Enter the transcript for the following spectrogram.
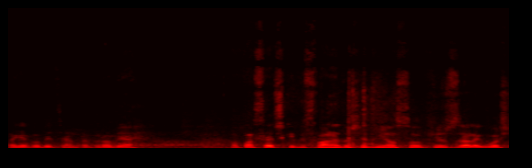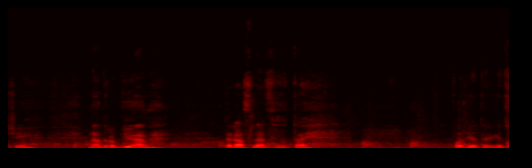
Tak jak obiecałem, tak robię. Opaseczki wysłane do 7 osób. Już zaległości nadrobiłem. Teraz lecę tutaj pod JRG3.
